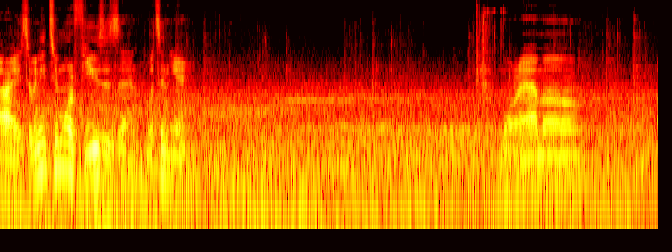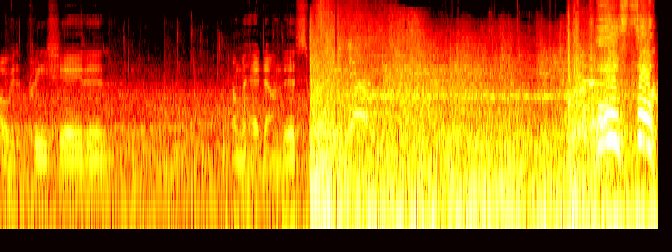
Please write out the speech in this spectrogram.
Alright, so we need two more fuses then. What's in here? More ammo. Always appreciated. I'm gonna head down this way. Oh fuck!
